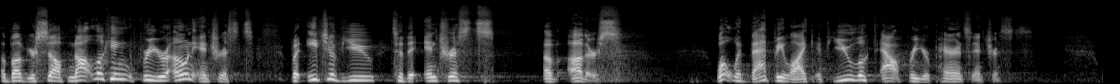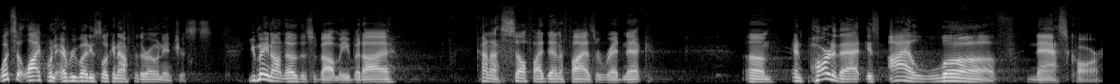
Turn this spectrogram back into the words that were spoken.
above yourself, not looking for your own interests, but each of you to the interests of others. What would that be like if you looked out for your parents' interests? What's it like when everybody's looking out for their own interests? You may not know this about me, but I kind of self identify as a redneck. Um, and part of that is I love NASCAR.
